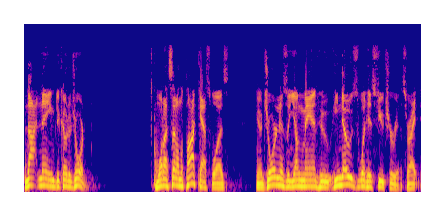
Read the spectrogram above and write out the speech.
not named Dakota Jordan. And what I said on the podcast was, you know, Jordan is a young man who he knows what his future is, right?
